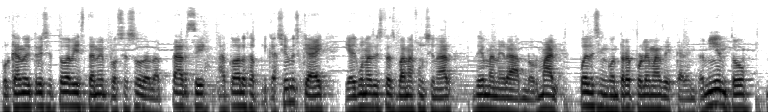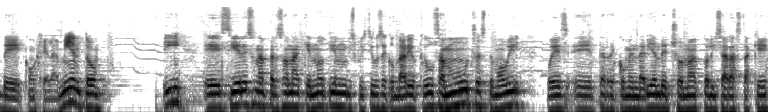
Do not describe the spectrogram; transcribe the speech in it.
porque Android 13 todavía está en el proceso de adaptarse a todas las aplicaciones que hay y algunas de estas van a funcionar de manera abnormal. Puedes encontrar problemas de calentamiento, de congelamiento, y eh, si eres una persona que no tiene un dispositivo secundario que usa mucho este móvil, pues eh, te recomendarían de hecho no actualizar hasta que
